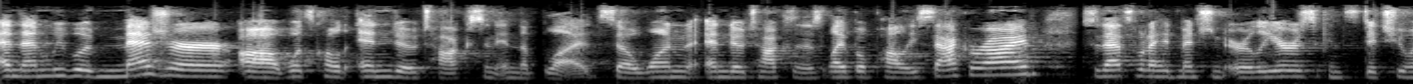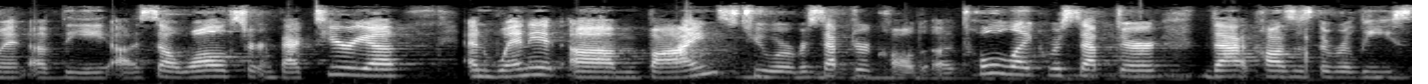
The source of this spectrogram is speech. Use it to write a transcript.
And then we would measure uh, what's called endotoxin in the blood. So one endotoxin is lipopolysaccharide. So that's what I had mentioned earlier as a constituent of the uh, cell wall of certain bacteria. And when it um, binds to a receptor called a toll-like receptor, that causes the release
